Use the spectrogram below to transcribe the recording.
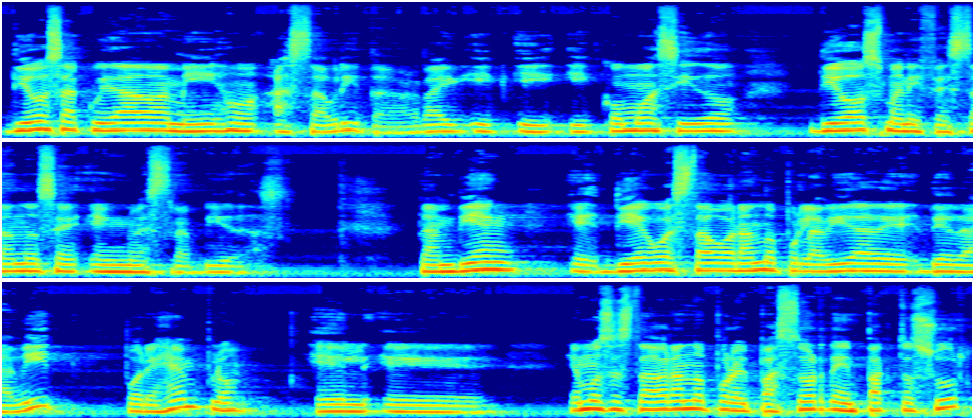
Dios ha cuidado a mi hijo hasta ahorita, ¿verdad? Y, cómo ha sido Dios manifestándose en nuestras vidas. También eh, Diego estaba orando por la vida de, David, por ejemplo. Eh, hemos estado orando por el pastor de Impacto Sur.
